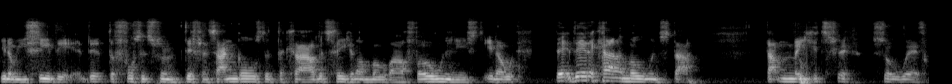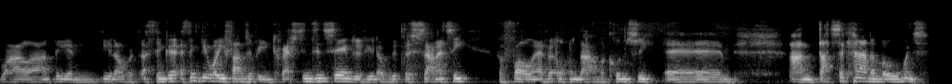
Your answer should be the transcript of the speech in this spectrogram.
you know, you see the, the, the footage from different angles that the crowd are taking on mobile phone, and he's, you know, they're, they're the kind of moments that that make a trip so worthwhile, aren't they? And you know, I think I think the away fans are being questioned in terms of you know the, the sanity for following Everton up and down the country, um, and that's the kind of moment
